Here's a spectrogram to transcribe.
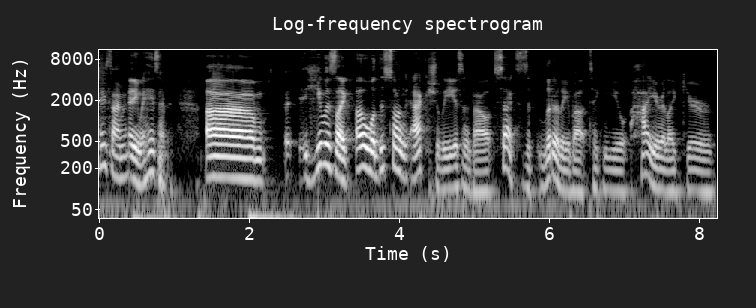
Hey, Simon. Anyway, hey Simon. Um, he was like, "Oh well, this song actually isn't about sex. It's literally about taking you higher, like your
